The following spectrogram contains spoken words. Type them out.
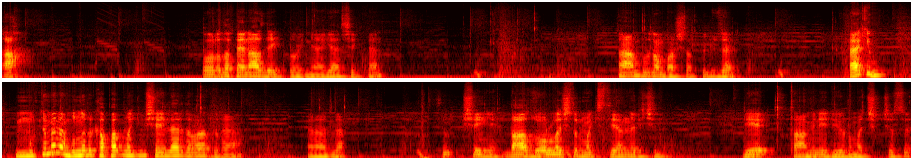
Ah. Bu arada fena zevkli oyun ya gerçekten. Tamam buradan başlattı güzel. Belki muhtemelen bunları kapatma gibi şeyler de vardır ha. Herhalde. Şu şeyi daha zorlaştırmak isteyenler için diye tahmin ediyorum açıkçası.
